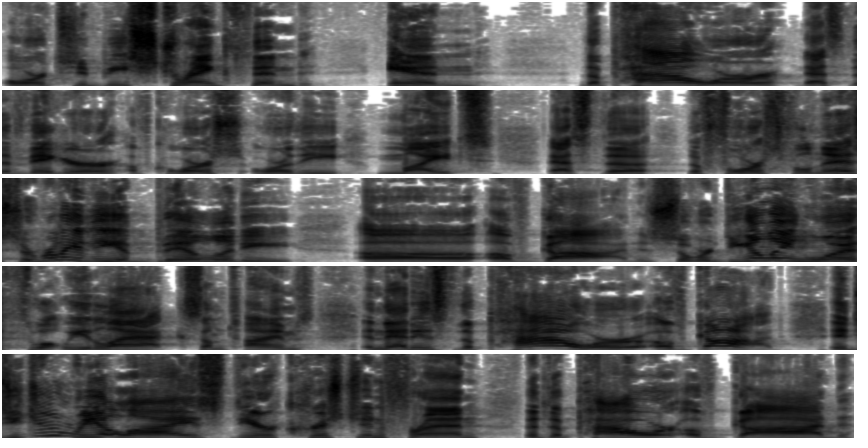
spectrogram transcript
or to be strengthened in. The power, that's the vigor, of course, or the might, that's the, the forcefulness, or really the ability uh, of God. And so we're dealing with what we lack sometimes, and that is the power of God. And did you realize, dear Christian friend, that the power of God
